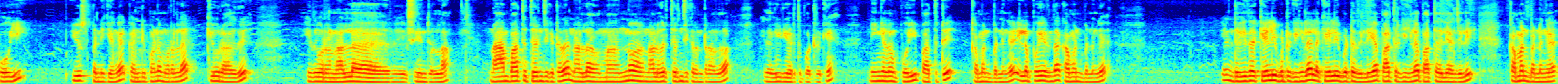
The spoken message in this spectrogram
போய் யூஸ் பண்ணிக்கோங்க. கண்டிப்பான முறையில் க்யூர் ஆகுது. இது ஒரு நல்ல விஷயம் சொல்லலாம். நான் பார்த்து தெரிஞ்சுக்கிட்டதை நல்ல ம இன்னும் நாலு பேர் தெரிஞ்சுக்கிறேன்றனால தான் இதை வீடியோ எடுத்து போட்டிருக்கேன். நீங்களும் போய் பார்த்துட்டு கமெண்ட் பண்ணுங்கள் இல்லை போயிருந்தால் கமெண்ட் பண்ணுங்கள் இந்த இதை கேள்விப்பட்டிருக்கீங்களா? இல்லை கேள்விப்பட்டது இல்லையா? பார்த்துருக்கீங்களா? பார்த்தது இல்லையான்னு சொல்லி கமெண்ட் பண்ணுங்கள்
